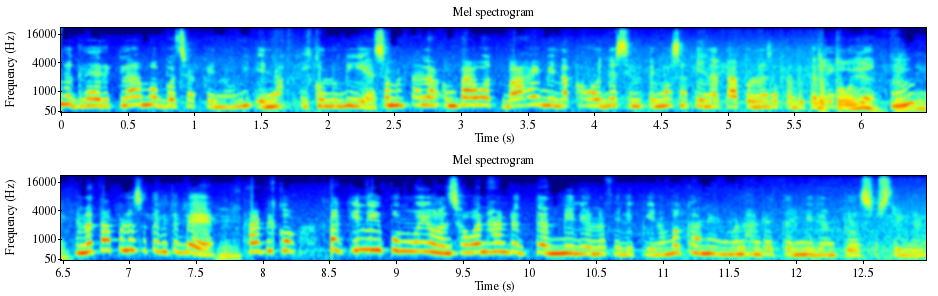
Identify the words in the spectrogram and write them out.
nagre-reklamo about sa ekonomi, eh, ekonomiya. Samantalang ang bawat bahay may nakahood na sentimos na tinatapon lang sa tabi-tabi. Totoo yan. Hmm? Mm. Tinatapon lang sa tabi-tabi. Sabi ko, pag inipon mo yon sa 110 million na Filipino, magkano yun? 110 million pesos din yun.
